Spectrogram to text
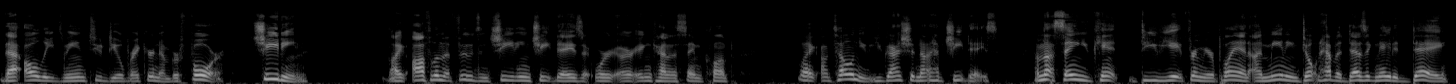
That all leads me into deal breaker number four cheating. Like off limit foods and cheating cheat days are, are in kind of the same clump. Like i'm telling you you guys should not have cheat days. I'm not saying you can't deviate from your plan. I'm meaning don't have a designated day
